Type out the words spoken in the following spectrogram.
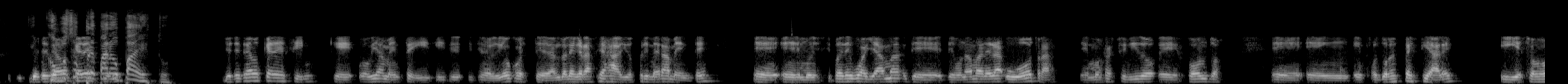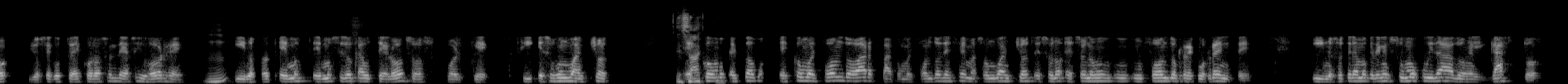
¿Cómo se han preparado para esto? Yo te tengo que decir que, obviamente, y, y- y te lo digo este, dándole gracias a Dios primeramente, eh, en el municipio de Guayama, de, de una manera u otra, hemos recibido eh, fondos eh, en, en fondos especiales, y eso, yo sé que ustedes conocen de eso, y Jorge, y nosotros hemos, hemos sido cautelosos porque si eso es un one shot, es como, es como es como el fondo ARPA, como el fondo de FEMA, son one shot, eso no, eso no es un, un fondo recurrente. Y nosotros tenemos que tener sumo cuidado en el gasto,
